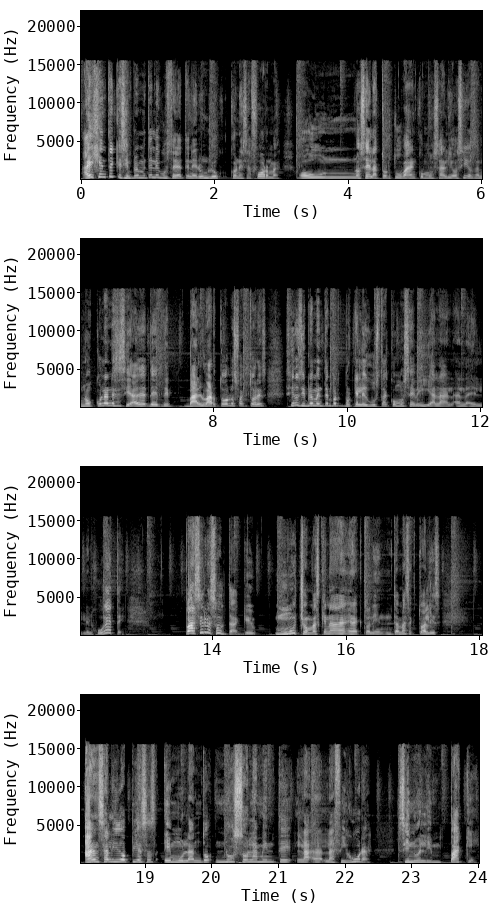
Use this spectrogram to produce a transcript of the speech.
hay gente que simplemente le gustaría tener un look con esa forma. O no sé, la Tortuban como salió así. O sea, no con la necesidad de, evaluar todos los factores, sino simplemente porque les gusta cómo se veía el, el, juguete. Pasa y resulta que mucho más que nada en, actual, en temas actuales, han salido piezas emulando no solamente la, figura, sino el empaque.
